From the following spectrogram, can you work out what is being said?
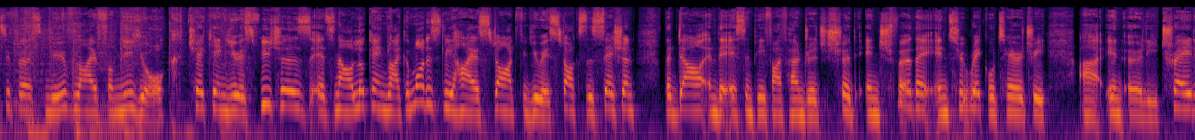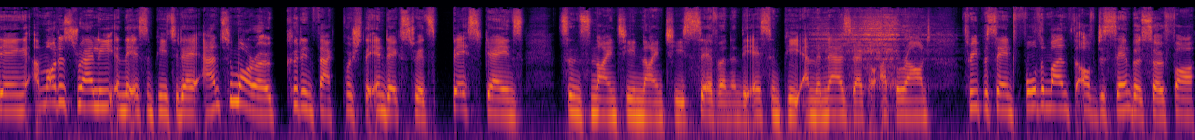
To First Move, live from New York. Checking U.S. futures, it's now looking like a modestly higher start for U.S. stocks this session. The Dow and the S&P 500 should inch further into record territory uh, in early trading. A modest rally in the S&P today and tomorrow could in fact push the index to its best gains since 1997. And the S&P and the Nasdaq are up around 3% for the month of December so far.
